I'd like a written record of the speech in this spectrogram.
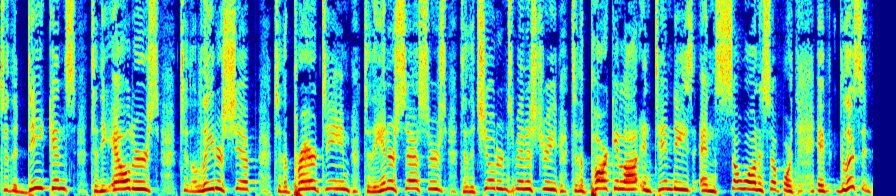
to the deacons, to the elders, to the leadership, to the prayer team, to the intercessors, to the children's ministry, to the parking lot attendees, and so on and so forth. If, listen,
